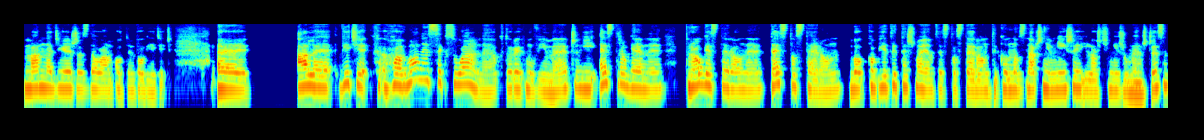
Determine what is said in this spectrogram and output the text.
Mam nadzieję, że zdołam o tym powiedzieć. E, ale wiecie, hormony seksualne, o których mówimy, czyli estrogeny, progesterony, testosteron, bo kobiety też mają testosteron, tylko no w znacznie mniejszej ilości niż u mężczyzn.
